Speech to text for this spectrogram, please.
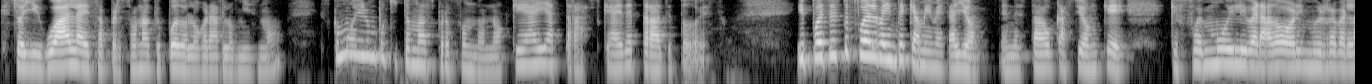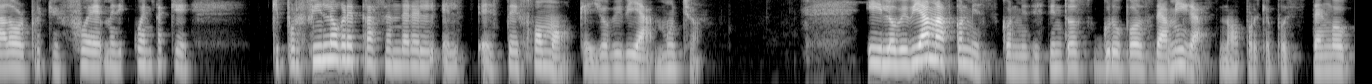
que soy igual a esa persona, que puedo lograr lo mismo es como ir un poquito más profundo, ¿no? ¿Qué hay atrás? ¿Qué hay detrás de todo eso? Y pues este fue el 20 que a mí me cayó en esta ocasión que, que fue muy liberador y muy revelador porque fue, me di cuenta que, que por fin logré trascender el, el, este FOMO que yo vivía mucho. Y lo vivía más con mis, con mis distintos grupos de amigas, ¿no? Porque pues tengo,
